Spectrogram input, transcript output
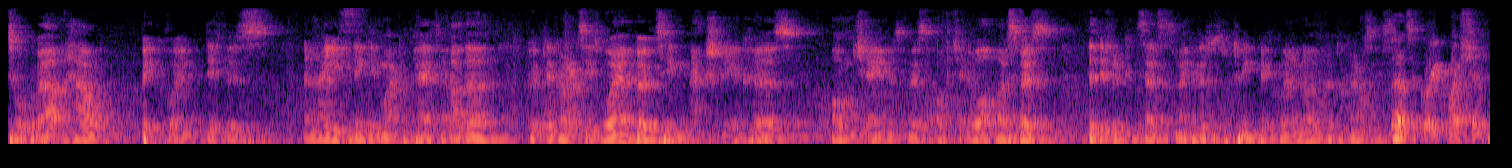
talk about how Bitcoin differs and how you think it might compare to other cryptocurrencies where voting actually occurs on-chain as opposed to off-chain. Well, I suppose the different consensus mechanisms between Bitcoin and other cryptocurrencies. That's a great question.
